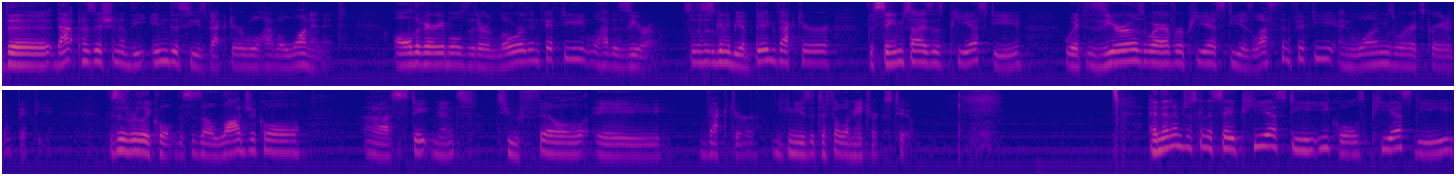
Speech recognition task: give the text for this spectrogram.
the, that position of the indices vector will have a 1 in it. All the variables that are lower than 50 will have a 0. So this is going to be a big vector the same size as PSD with zeros wherever PSD is less than 50 and ones where it's greater than 50. This is really cool. This is a logical uh, statement to fill a vector. You can use it to fill a matrix too. And then I'm just going to say PSD equals PSD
